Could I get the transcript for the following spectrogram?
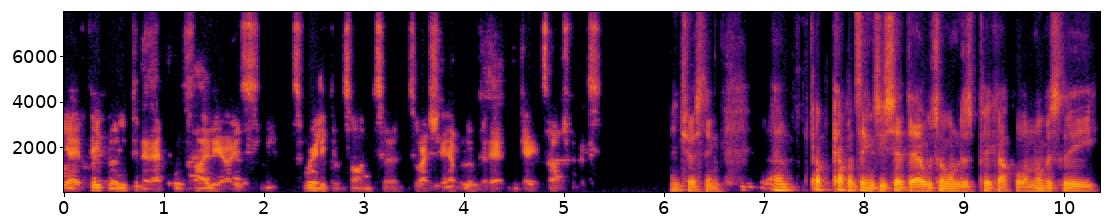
yeah, if people are looking at their portfolios, it's a really good time to to actually have a look at it and get in touch with us. Interesting. A um, couple, of things you said there, which I wanted to just pick up on. Obviously,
